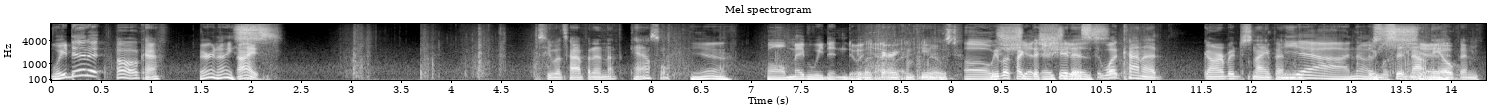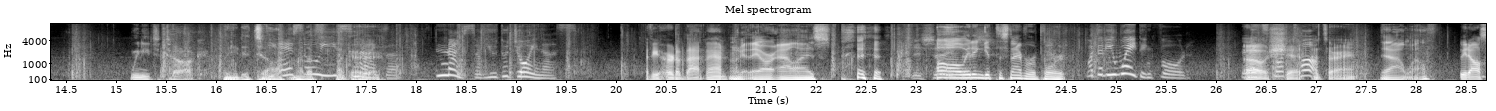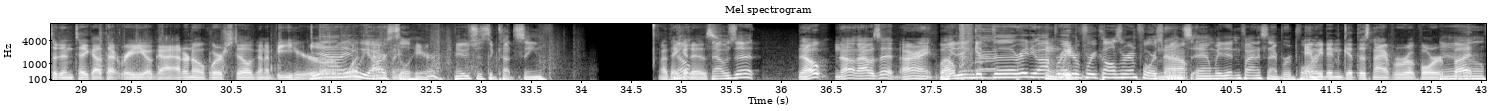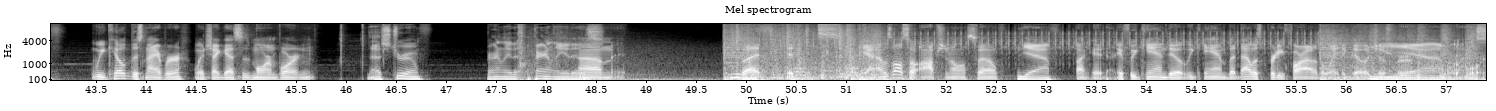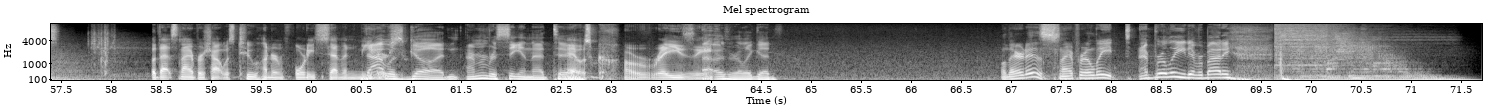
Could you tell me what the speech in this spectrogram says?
We did it. Oh, okay. Very nice. Nice. See what's happening at the castle. Yeah. Well, maybe we didn't do We it look yet, very confused. Oh, we look shit, like the shittest. What kind of garbage sniping? Yeah, no. Just sitting out in the open. We need to talk. We need to talk, SOE motherfucker. sniper. Nice of you to join us. Have you heard of Batman? Okay, they are allies. oh, we didn't get the sniper report. What are you waiting for? Oh Let's go shit, talk. that's all right. Yeah, well. We also didn't take out that radio guy. I don't know if we're still gonna be here. Yeah, or maybe what's we are happening. still here. Maybe it's just a cutscene. I think nope, it is. That was it. Nope, no, that was it. All right. Well, we didn't get the radio operator before he calls reinforcements, and we didn't find a sniper report. and we didn't get the sniper report, Well, but we killed the sniper, which I guess is more important. that's true. Apparently, that, apparently it is. Um, but it's yeah, it was also optional. So yeah, fuck it. If we can do it, we can. But that was pretty far out of the way to go just for yeah, report. But that sniper shot was 247 meters. That was good. I remember seeing that too. It was crazy. that was really good. Well, there it is, sniper elite. Sniper elite, everybody.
